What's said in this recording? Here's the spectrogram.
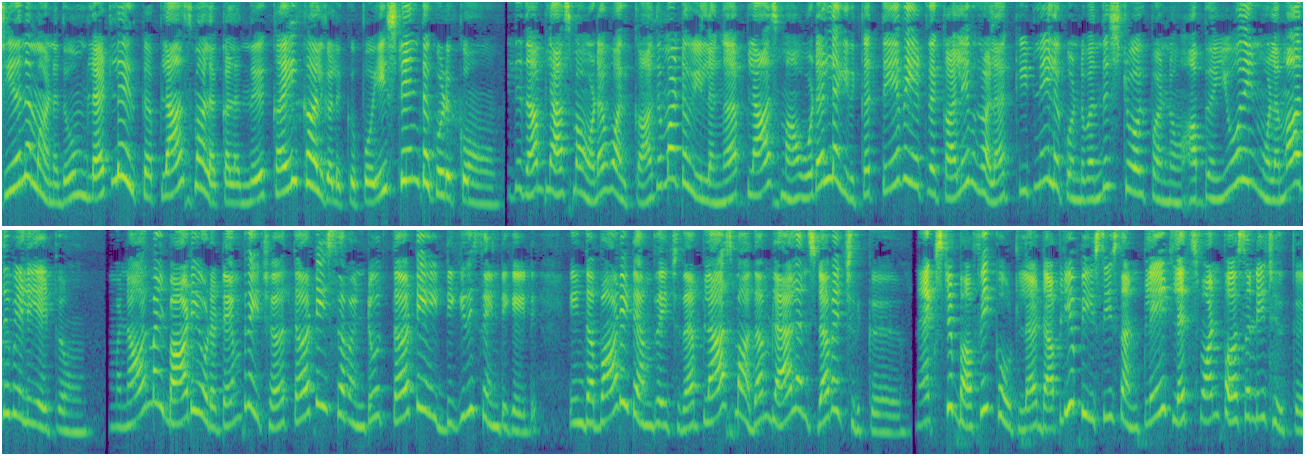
ஜீரணமானதும் பிளட்ல இருக்க பிளாஸ்மால கலந்து கை கால்களுக்கு போய் ஸ்ட்ரென்த்தை கொடுக்கும். இதுதான் பிளாஸ்மாவோட ஒர்க் அது மட்டும் இல்லைங்க பிளாஸ்மா உடல்ல இருக்க தேவையற்ற கழிவுகளை கிட்னியில கொண்டு வந்து ஸ்டோர் பண்ணும். அப்புறம் யூரின் மூலமா அது வெளியேற்றும். நம்ம நார்மல் பாடியோட temperature thirty seven to thirty eight degree centigrade இந்த பாடி டெம்பரேச்சரை பிளாஸ்மா தான் பேலன்ஸ்டாக வச்சிருக்கு. நெக்ஸ்ட் பஃபி கோட்டில் டபிள்யூபிசிஸ் அண்ட் பிளேட்லெட்ஸ் ஒன் பர்சன்டேஜ் இருக்கு.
